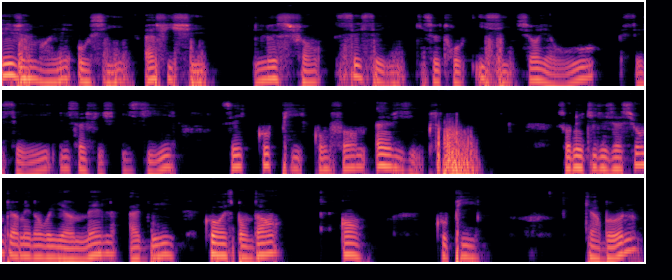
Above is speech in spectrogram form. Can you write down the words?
Et j'aimerais aussi afficher le champ CCI qui se trouve ici sur Yahoo. CCI, il s'affiche ici. C'est copie conforme invisible. Son utilisation permet d'envoyer un mail à des correspondant en copie carbone,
